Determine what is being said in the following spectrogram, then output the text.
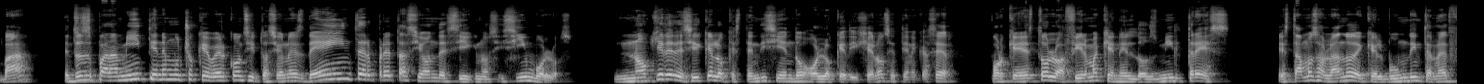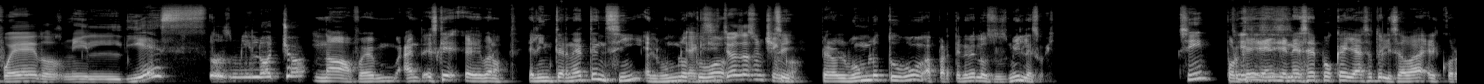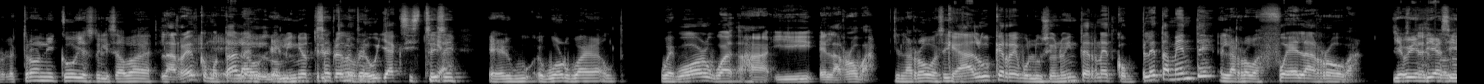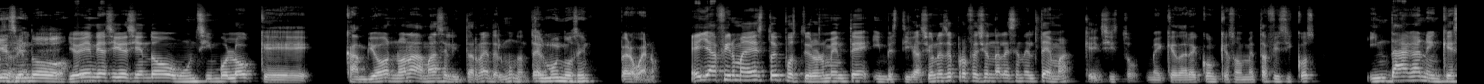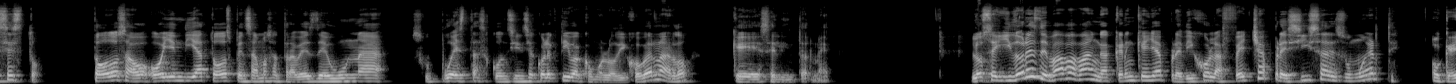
¿Va? Entonces, para mí tiene mucho que ver con situaciones de interpretación de signos y símbolos. No quiere decir que lo que estén diciendo o lo que dijeron se tiene que hacer, porque esto lo afirma que en el 2003. Estamos hablando de que el boom de Internet fue 2010, 2008. No, fue. Es que, eh, bueno, el Internet en sí, el boom lo tuvo. Existió desde hace un Sí, pero el boom lo tuvo a partir de los 2000, güey. Sí, Porque sí, sí, sí, en, sí, sí. esa época ya se utilizaba el correo electrónico, ya se utilizaba. La red como el- tal, el, el- dominio exactamente. www ya Sí, existía. sí. El w- World Wide Web. World Wide, ajá, y el arroba. El arroba, sí. Que algo que revolucionó Internet completamente El arroba. fue el arroba. Y hoy en día no sigue siendo Y hoy en día sigue siendo un símbolo que cambió no nada más el Internet, el mundo entero. el mundo, sí. Pero bueno, ella afirma esto y posteriormente investigaciones de profesionales en el tema, que insisto, me quedaré con que son metafísicos, indagan en qué es esto. Todos, hoy en día, todos pensamos a través de una supuesta conciencia colectiva, como lo dijo Bernardo, que es el Internet. Los seguidores de Baba Vanga creen que ella predijo la fecha precisa de su muerte, Ok.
